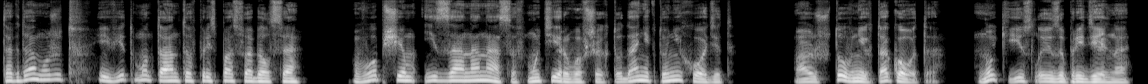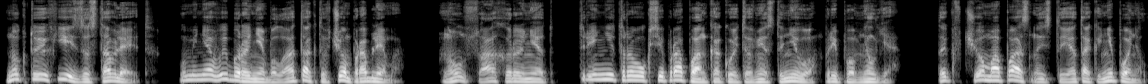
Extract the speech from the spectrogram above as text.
Тогда, может, и вид мутантов приспособился. В общем, из-за ананасов, мутировавших, туда никто не ходит. А что в них такого-то? Ну, кислые запредельно. Но кто их есть заставляет? У меня выбора не было, а так-то в чем проблема? Ну, сахара нет. Тринитрооксипропан какой-то вместо него, припомнил я. Так в чем опасность-то, я так и не понял.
